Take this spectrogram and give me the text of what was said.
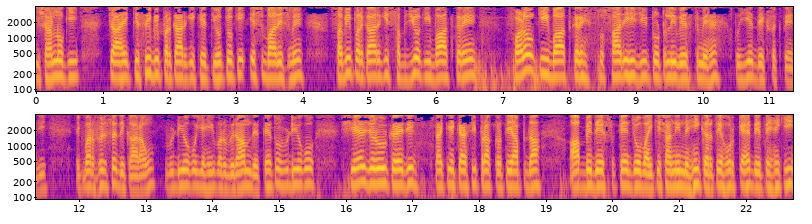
किसानों की, चाहे किसी भी प्रकार की खेती हो, क्योंकि इस बारिश में सभी प्रकार की सब्जियों की बात करें, फलों की बात करें तो सारी ही जी टोटली वेस्ट में है। तो ये देख सकते हैं जी। एक बार फिर से दिखा रहा हूँ। वीडियो को यहीं पर विराम देते हैं। तो वीडियो को शेयर ज़रूर करें जी, ताकि एक ऐसी प्राकृतिक आपदा आप भी देख सकें, जो भाई किसानी नहीं करते और कह देते हैं कि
